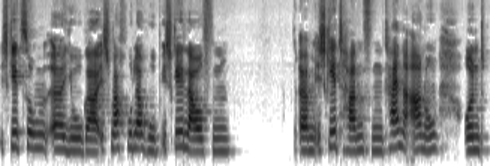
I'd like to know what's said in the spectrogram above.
ich gehe zum äh, Yoga, ich mache Hula Hoop, ich gehe laufen, ähm, ich gehe tanzen, keine Ahnung, und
